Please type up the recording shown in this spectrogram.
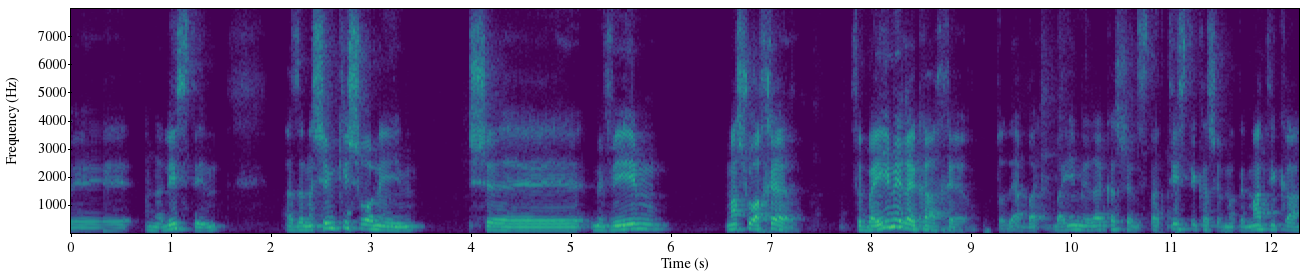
אה, אנליסטים, אז אנשים כישרוניים שמביאים משהו אחר, ובאים מרקע אחר, אתה יודע, באים מרקע של סטטיסטיקה, של מתמטיקה,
